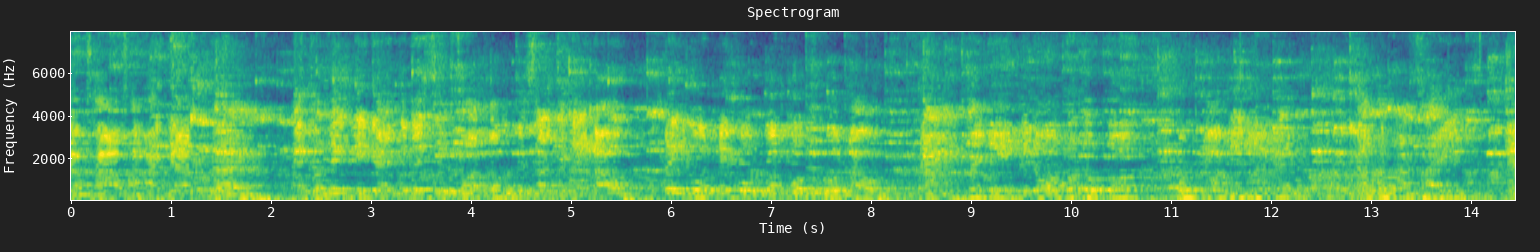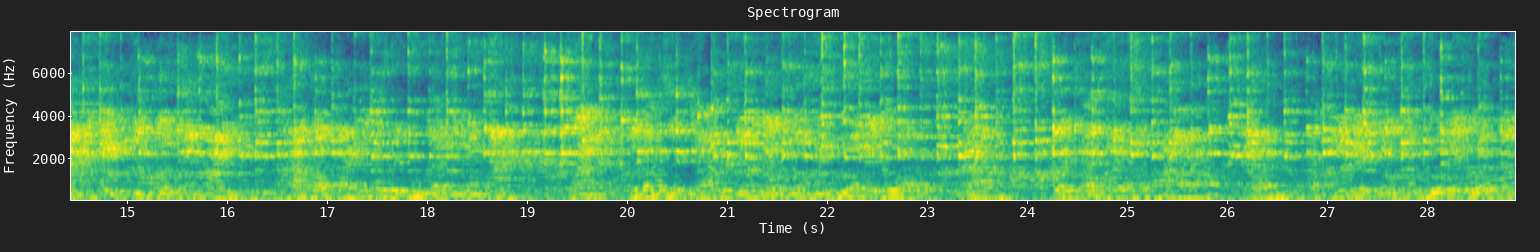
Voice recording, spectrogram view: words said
ราคาพระอาญาอ่าไอ้ตัวเล็กนี่แกจะได้สืบทอดพระพุทธ เมื่อเราศึกษาดีเรื่องดีเพื่ออะไรด้วยนะด้วยสายใจศรัทธาเอ่อบางทีได้ดีเพื่ออะไรด้วยมี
